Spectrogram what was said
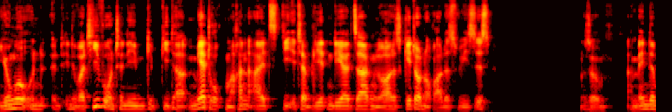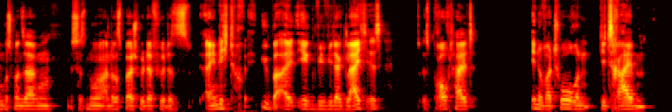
junge und innovative Unternehmen gibt, die da mehr Druck machen, als die etablierten, die halt sagen, ja, das geht doch noch alles, wie es ist. Also am Ende muss man sagen, ist das nur ein anderes Beispiel dafür, dass es eigentlich doch überall irgendwie wieder gleich ist es braucht halt Innovatoren, die treiben,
